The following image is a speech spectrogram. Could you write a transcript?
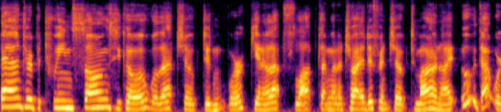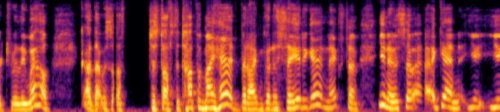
banter between songs. You go, oh well, that joke didn't work. You know, that flopped. I'm going to try a different joke tomorrow night. Ooh, that worked really well. God, that was off, just off the top of my head, but I'm going to say it again next time. You know, so again, you you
